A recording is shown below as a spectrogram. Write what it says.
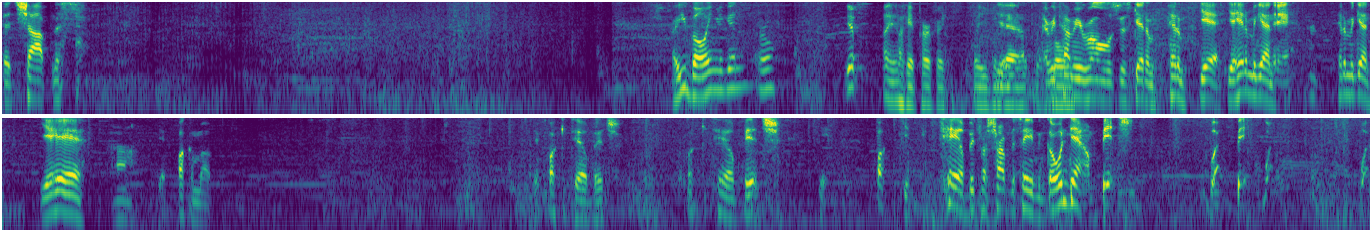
that sharpness. Are you bowing again, Earl? Yep. I am. Okay, perfect. So you can. Yeah. Every time he rolls, just get him. Hit him. Yeah. Yeah. Hit him again. Yeah. Hit him again. Yeah. Ah, yeah. Fuck him up. Yeah. Fuck your tail, bitch. Fuck your tail, bitch. Yeah. Fuck your tail, bitch. My sharpness ain't even going down, bitch. What, bitch? What? What,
